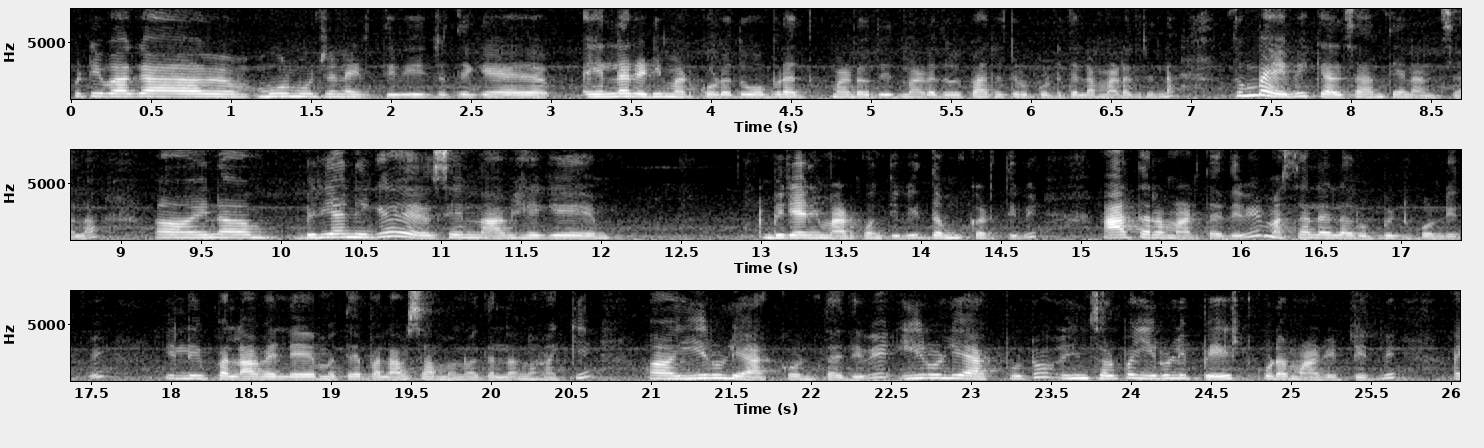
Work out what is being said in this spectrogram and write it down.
ಬಟ್ ಇವಾಗ ಮೂರು ಮೂರು ಜನ ಇರ್ತೀವಿ. ಜೊತೆಗೆ ಎಲ್ಲ ರೆಡಿ ಮಾಡ್ಕೊಡೋದು, ಒಬ್ರು ಅದಕ್ಕೆ ಮಾಡೋದು, ಇದು ಮಾಡೋದು, ಪಾತ್ರೆ ತೊಳ್ಕೊಡೋದೆಲ್ಲ ಮಾಡೋದ್ರಿಂದ ತುಂಬ ಹೆವಿ ಕೆಲಸ ಅಂತೇನು ಅನಿಸಲ್ಲ. ಇನ್ನು ಬಿರಿಯಾನಿಗೆ ಸೇಮ್ ನಾವು ಹೇಗೆ ಬಿರಿಯಾನಿ ಮಾಡ್ಕೊತೀವಿ, ದಮ್ ಕಟ್ತೀವಿ, ಆ ಥರ ಮಾಡ್ತಾಯಿದ್ದೀವಿ ಮಸಾಲೆ ಎಲ್ಲ ರುಬ್ಬಿಟ್ಕೊಂಡಿದ್ವಿ. ಇಲ್ಲಿ ಪಲಾವ್ ಎಲೆ ಮತ್ತು ಪಲಾವ್ ಸಾಮಾನು ಅದೆಲ್ಲನೂ ಹಾಕಿ ಈರುಳ್ಳಿ ಹಾಕ್ಕೊಳ್ತಾ ಇದ್ದೀವಿ. ಈರುಳ್ಳಿ ಹಾಕ್ಬಿಟ್ಟು ಇನ್ನು ಸ್ವಲ್ಪ ಈರುಳ್ಳಿ ಪೇಸ್ಟ್ ಕೂಡ ಮಾಡಿಟ್ಟಿದ್ವಿ. ಆ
